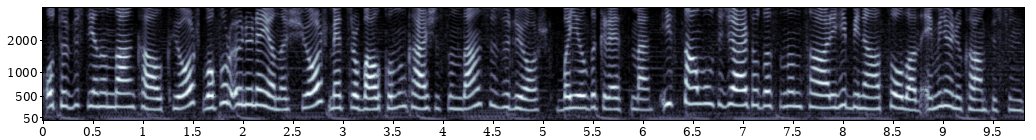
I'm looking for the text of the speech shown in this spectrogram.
otobüs yanından kalkıyor, vapur önüne yanaşıyor, metro balkonun karşısından süzülüyor. Bayıldık resmen. İstanbul Ticaret Odası'nın tarihi binası olan Eminönü kampüsünde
